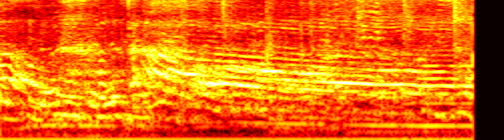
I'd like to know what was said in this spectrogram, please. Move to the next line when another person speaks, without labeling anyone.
เลย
